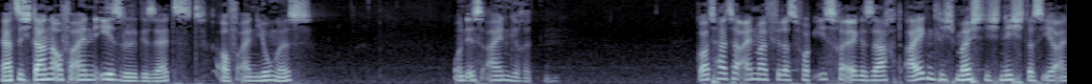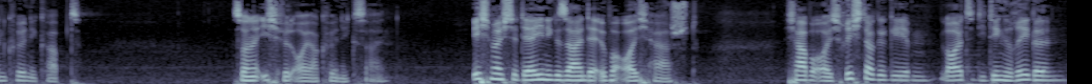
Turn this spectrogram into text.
Er hat sich dann auf einen Esel gesetzt, auf ein Junges, und ist eingeritten. Gott hatte einmal für das Volk Israel gesagt, eigentlich möchte ich nicht, dass ihr einen König habt, sondern ich will euer König sein. Ich möchte derjenige sein, der über euch herrscht. Ich habe euch Richter gegeben, Leute, die Dinge regeln,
